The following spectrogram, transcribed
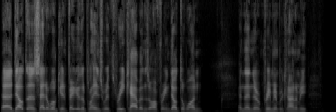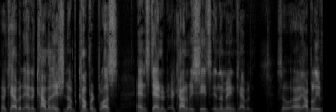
Uh, Delta said it will configure the planes with three cabins, offering Delta One, and then their premium economy uh, cabin, and a combination of Comfort Plus and standard economy seats in the main cabin. So uh, I believe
